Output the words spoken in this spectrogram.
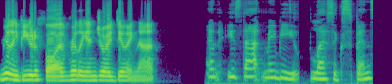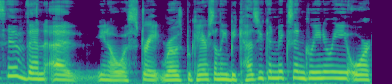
really beautiful. I've really enjoyed doing that. And is that maybe less expensive than a, you know, a straight rose bouquet or something because you can mix in greenery or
